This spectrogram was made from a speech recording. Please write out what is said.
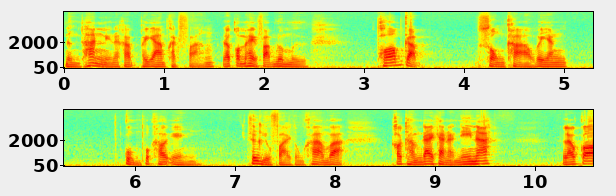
หนึ่งท่านเนี่ยนะครับ พยายามขัดฝัง แล้วก็ไม่ให้ความร่วมมือ พร้อมกับส่งข่าวไปยังกลุ่มพวกเขาเอง ซึ่งอยู่ฝ่ายตรงข้ามว่าเขาทำได้ขนาดนี้นะ แล้วก็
